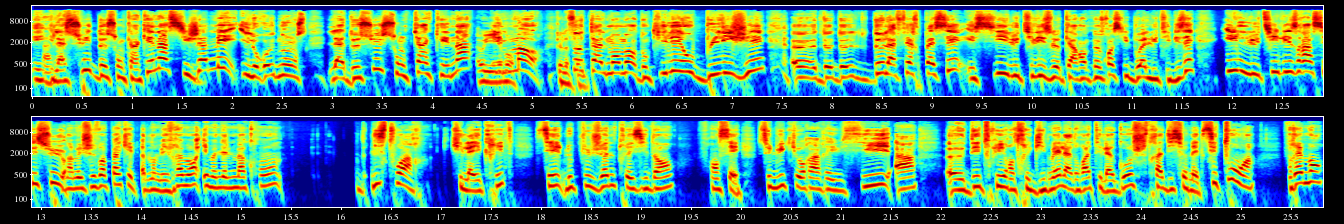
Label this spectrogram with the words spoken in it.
et Ah. la suite de son quinquennat. Si jamais il renonce là-dessus, son quinquennat Ah oui, est est mort. totalement mort. Donc il est obligé euh, de, de, de la faire passer. Et s'il utilise le 49.3, s'il doit l'utiliser, il l'utilisera, c'est sûr. Non, mais je vois pas quel. ah Non, mais vraiment, Emmanuel Macron, l'histoire qu'il a écrite, c'est le plus jeune président français, celui qui aura réussi à euh, détruire entre guillemets la droite et la gauche traditionnelle. C'est tout, hein. Vraiment.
